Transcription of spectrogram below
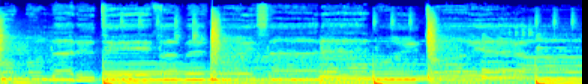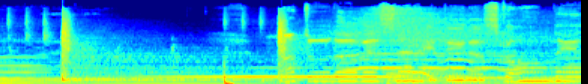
Non mollare ti fa per noi, saremo i tuoi. Ma tu dove sei? Ti nascondi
